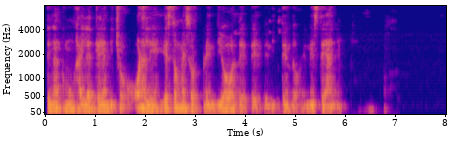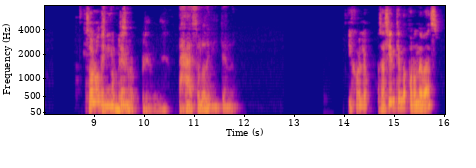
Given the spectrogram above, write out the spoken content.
tengan como un highlight que hayan dicho, órale, esto me sorprendió de, Nintendo en este año. Solo de Nintendo. Ajá, solo de Nintendo. Híjole, o sea, sí entiendo por dónde vas.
